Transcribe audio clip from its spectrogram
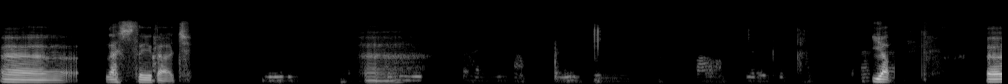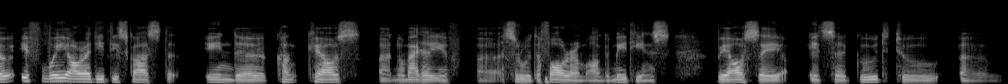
Uh, let's see that. Uh, Yep. Uh, if we already discussed in the CHAOSS, uh, no matter if uh, through the forum or the meetings, we all say it's uh, good to um,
